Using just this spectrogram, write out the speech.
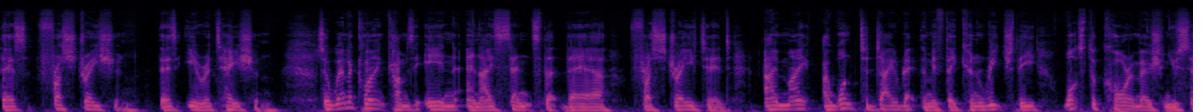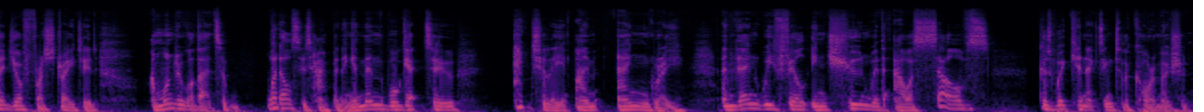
there's frustration, there's irritation. So when a client comes in and I sense that they're frustrated, I might I want to direct them if they can reach the what's the core emotion? You said you're frustrated. I'm wondering what that's what else is happening. And then we'll get to actually I'm angry. And then we feel in tune with ourselves because we're connecting to the core emotion.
